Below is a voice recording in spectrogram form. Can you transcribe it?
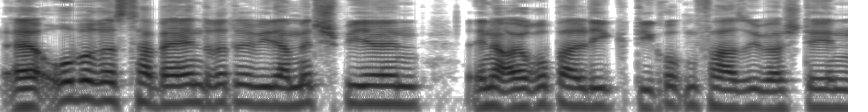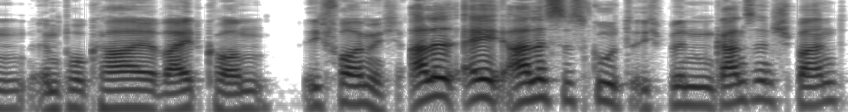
Äh, oberes Tabellendrittel wieder mitspielen, in der Europa League die Gruppenphase überstehen, im Pokal weit kommen. Ich freue mich. Alle, ey, alles ist gut. Ich bin ganz entspannt.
